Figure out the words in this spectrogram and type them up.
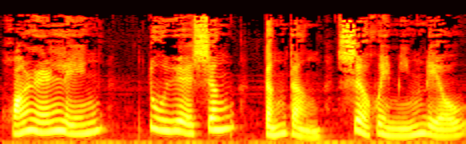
黄仁霖、杜月笙等等社会名流。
